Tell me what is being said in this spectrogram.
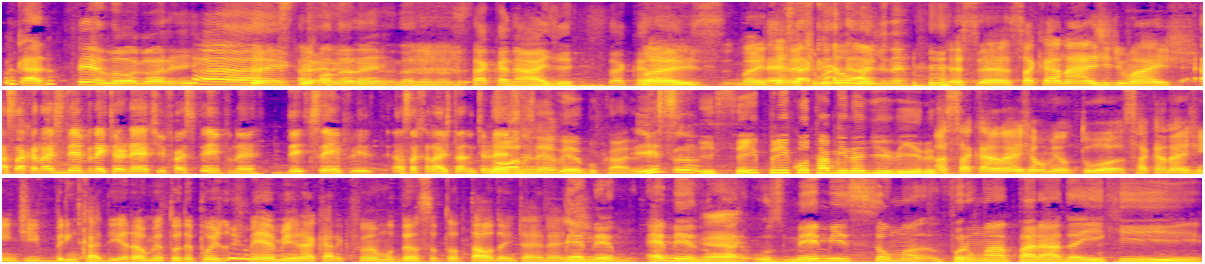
O cara pelou agora aí. Ai, tá falando aí? Não, não, não, não. Sacanagem. Sacanagem. Mas, mas a internet mudou sacanagem, muito. né? É, é sacanagem demais. A sacanagem esteve na internet faz tempo, né? Desde sempre a sacanagem tá na internet. Nossa, né? é mesmo, cara. Isso? E sempre contaminando de vírus. A sacanagem aumentou, a sacanagem de brincadeira aumentou depois dos memes, né, cara? Que foi uma mudança total da internet. É mesmo, é mesmo, É. cara. Os memes são uma, foram uma parada aí que.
